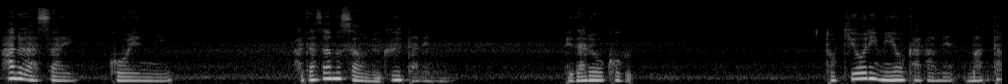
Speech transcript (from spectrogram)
春浅い公園に肌寒さを拭うためにペダルをこぐ。時折身をかがめまた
